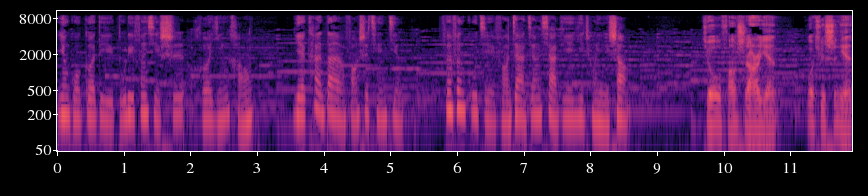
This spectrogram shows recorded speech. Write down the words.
英国各地独立分析师和银行也看淡房市前景，纷纷估计房价将下跌一成以上。就房市而言，过去十年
